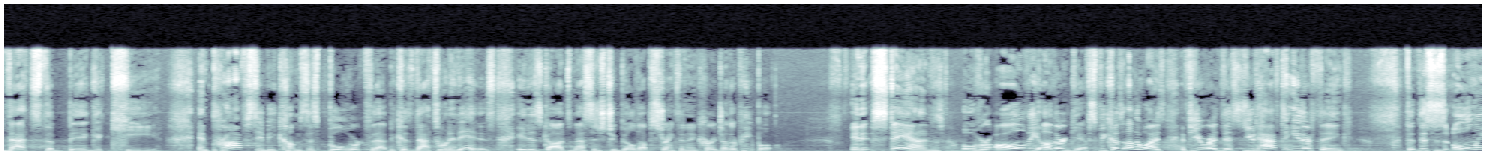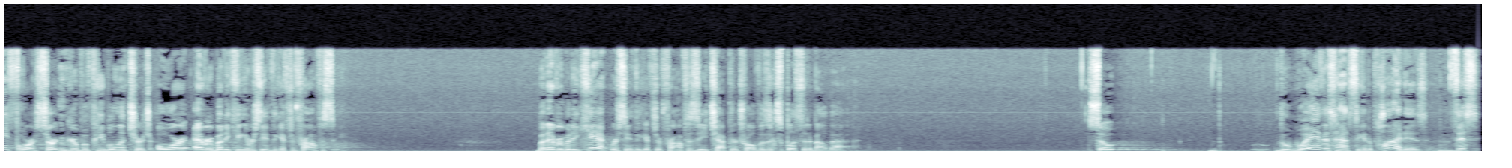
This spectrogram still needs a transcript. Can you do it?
That's the big key. And prophecy becomes this bulwark for that because that's what it is. It is God's message to build up, strengthen, and encourage other people and it stands over all the other gifts. Because otherwise, if you read this, you'd have to either think that this is only for a certain group of people in the church, or everybody can receive the gift of prophecy. But everybody can't receive the gift of prophecy. Chapter 12 is explicit about that. So, the way this has to get applied is this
